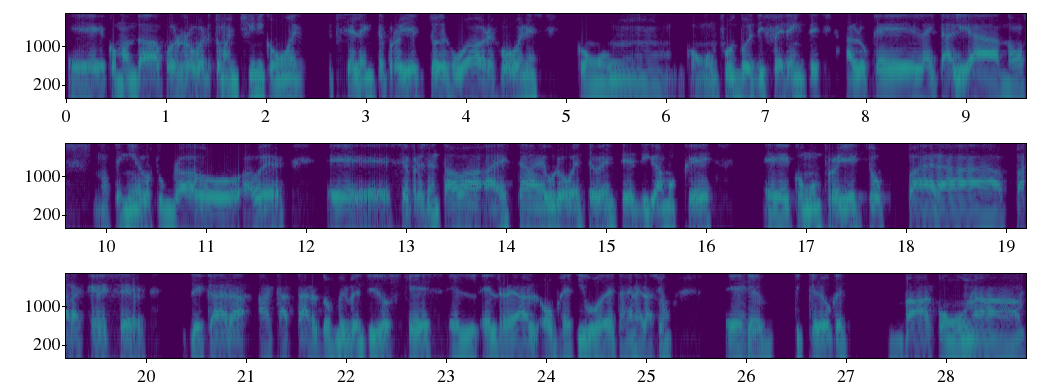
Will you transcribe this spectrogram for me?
eh, comandada por Roberto Mancini, con un excelente proyecto de jugadores jóvenes, con un, con un fútbol diferente a lo que la Italia nos, nos tenía acostumbrado a ver. Eh, se presentaba a esta Euro 2020, digamos que eh, con un proyecto para, para crecer de cara a Qatar 2022, que es el, el real objetivo de esta generación. Eh, creo que va con una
